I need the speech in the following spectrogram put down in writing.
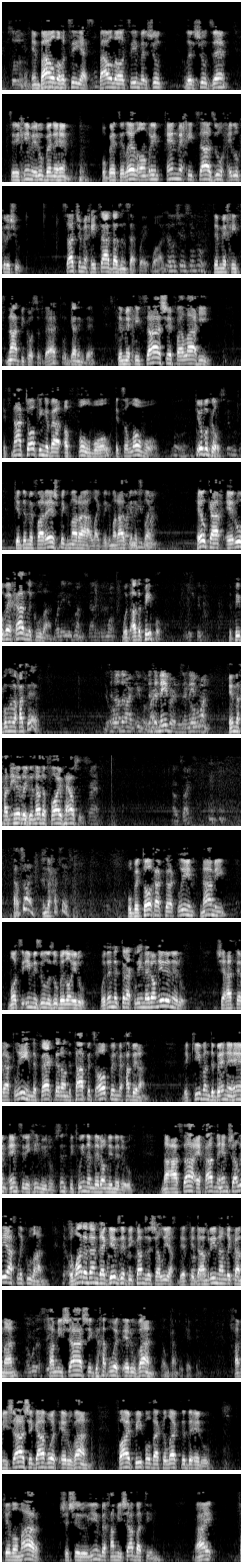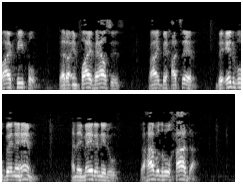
In bao lohotzi, yes. Bao lohotzi mershut lirshut ze tzirichim eruv benehem. Hillel omrim en mechitza zu hiluk reshut. Such a mechitza doesn't separate. Why? The mechitz not because of that. We're getting there. The mechitza shefalahi. It's not talking about a full wall. It's a low wall. Cubicles. Kedemefaresh b'gmara, like the Gemara is going to explain. one? Hilkach eruv echad lekulan What do you need one? It's not even one. with other people, Which people? the people in the chatzir. There's another. five people, There's right? a neighbor. There's a neighbor. one. In the chatzir, Neighboring there's another five houses Right. Outside? outside in the chatzir. Ubetoch hatraklin nami motziim mizu lezu belo iruv. Within the traklin, they don't need an iruv. Shehateraklin, the fact that on the top it's open mechaberan. The kivan de benehem en tzirichim iruv. Since between them they don't need an iruv. Naasa echad mehem shaliach lekulan. The one of them that gives it becomes a shaliach. Kedamrinan lekaman. A. Hamisha shegavu et eruvan. Don't complicate things. Hamisha shegavu et eruvan. Five people that collected the eruv. Kilomar sheshiruyim bechamisha batim. Right? Five people that are in five houses. Right? Bechatzer. Ve'irvu benehem. And they made an eruv. Ve'havulhu chada.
